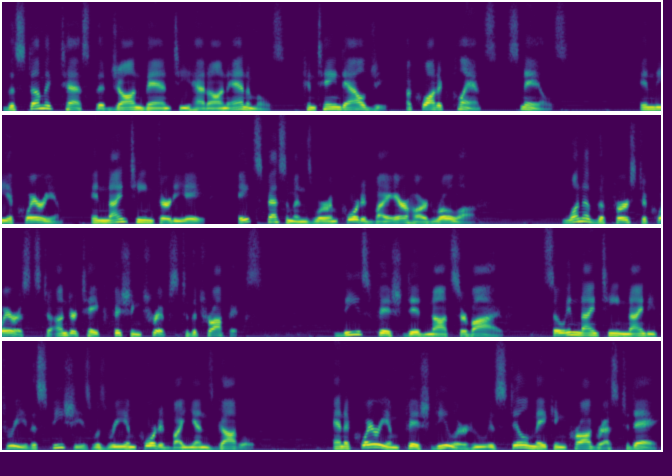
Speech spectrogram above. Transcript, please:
The stomach test that John Van T had on animals contained algae, aquatic plants, snails. In the aquarium. In 1938, eight specimens were imported by Erhard Roloff. One of the first aquarists to undertake fishing trips to the tropics. These fish did not survive. So in 1993 the species was re-imported by Jens Gottwald. An aquarium fish dealer who is still making progress today.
